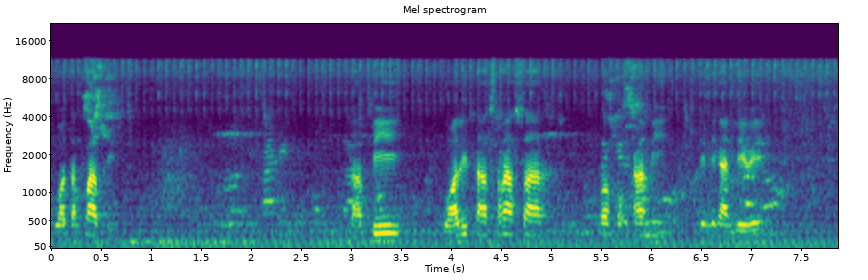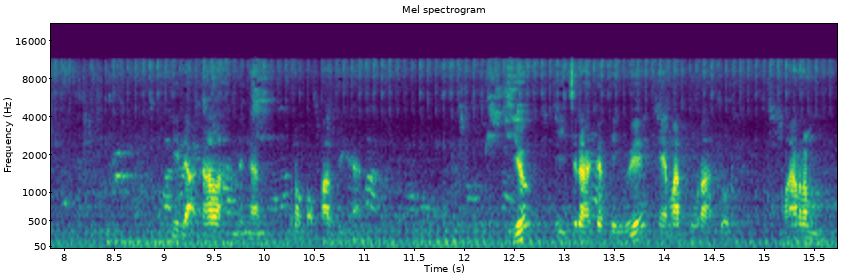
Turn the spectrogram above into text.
buatan pabrik tapi kualitas rasa rokok kami dengan dewe tidak kalah dengan rokok pabrikan yuk hijrah ke tingwe hemat murah tur marem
